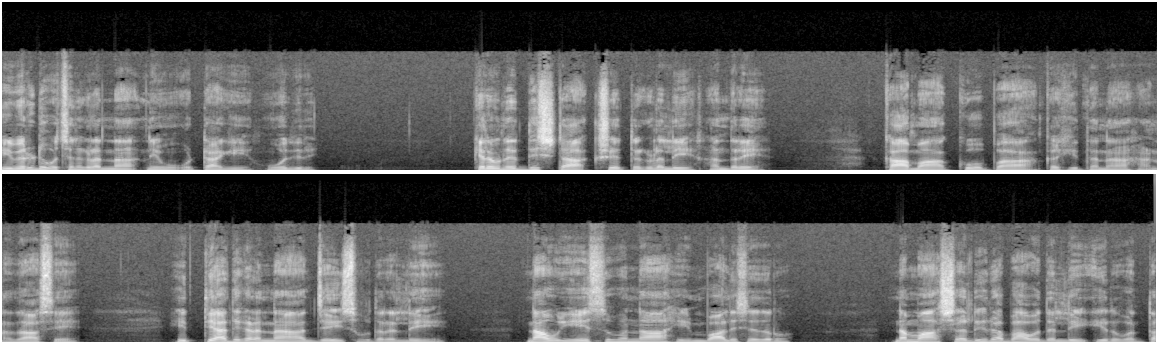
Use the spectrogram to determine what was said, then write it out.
ಇವೆರಡು ವಚನಗಳನ್ನು ನೀವು ಒಟ್ಟಾಗಿ ಓದಿರಿ. ಕೆಲವು ನಿರ್ದಿಷ್ಟ ಕ್ಷೇತ್ರಗಳಲ್ಲಿ ಅಂದರೆ ಕಾಮ, ಕೋಪ, ಕಹಿತನ, ಹಣದಾಸೆ ಇತ್ಯಾದಿಗಳನ್ನು ಜಯಿಸುವುದರಲ್ಲಿ ನಾವು ಯೇಸುವನ್ನು ಹಿಂಬಾಲಿಸಿದರು ನಮ್ಮ ಶರೀರ ಭಾವದಲ್ಲಿ ಇರುವಂಥ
